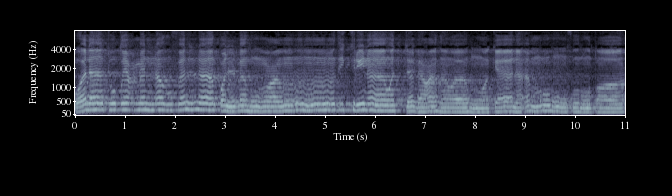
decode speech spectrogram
ولا تطع من أغفلنا قلبه عن ذكرنا واتبع هواه وكان أمره فرطا.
